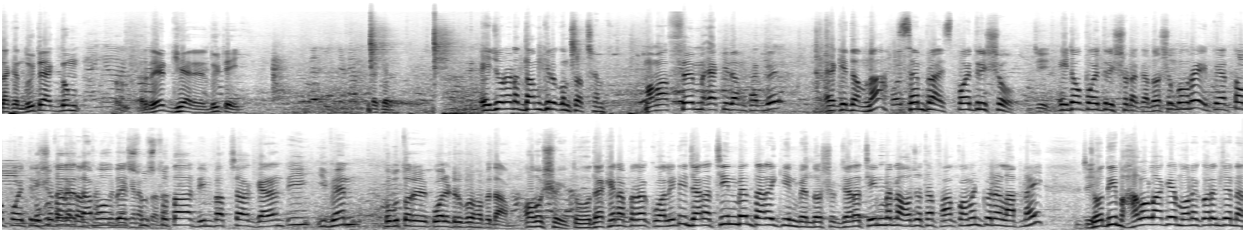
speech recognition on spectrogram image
দেখেন দুইটা একদম রেড গিয়ারের দুইটাই। দেখেন। এই জোড়াটার দাম কীরকম চাচ্ছেন? মামা সেম একই দাম থাকবে। একই দাম না? সেম প্রাইস পঁয়ত্রিশশো। জি। এটাও পঁয়ত্রিশশো টাকা। দর্শক বন্ধুরা এই পেয়ারটাও পঁয়ত্রিশশো টাকা দাম হবে সুস্থতা ডিম বাচ্চা গ্যারান্টি ইভেন কবুতরের কোয়ালিটির উপর হবে দাম। অবশ্যই। তো দেখেন আপনারা কোয়ালিটি যারা চিনবেন তারাই কিনবেন। দর্শক যারা চিনবেন না অযথা ফা কমেন্ট করে লাভ নাই। যদি ভালো লাগে মনে করেন যে না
